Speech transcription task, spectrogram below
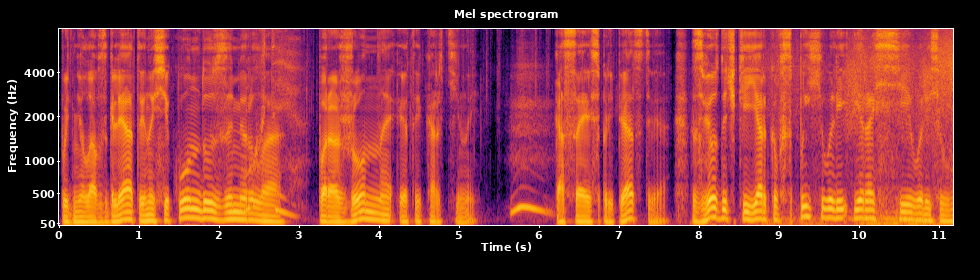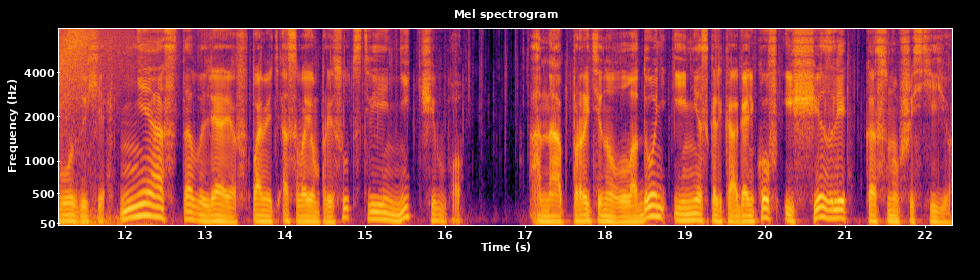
подняла взгляд и на секунду замерла, пораженная этой картиной. Касаясь препятствия, звездочки ярко вспыхивали и рассеивались в воздухе, не оставляя в память о своем присутствии ничего. Она протянула ладонь, и несколько огоньков исчезли, коснувшись ее.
